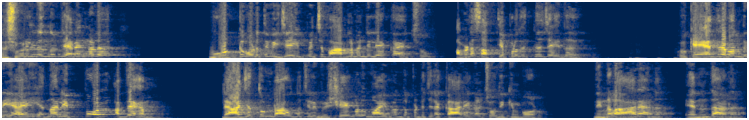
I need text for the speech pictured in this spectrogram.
തൃശ്ശൂരിൽ നിന്നും ജനങ്ങൾ വോട്ട് കൊടുത്ത് വിജയിപ്പിച്ച് പാർലമെന്റിലേക്ക് അയച്ചു. അവിടെ സത്യപ്രതിജ്ഞ ചെയ്ത് കേന്ദ്രമന്ത്രിയായി. എന്നാൽ ഇപ്പോൾ അദ്ദേഹം രാജ്യത്തുണ്ടാകുന്ന ചില വിഷയങ്ങളുമായി ബന്ധപ്പെട്ട് ചില കാര്യങ്ങൾ ചോദിക്കുമ്പോൾ നിങ്ങൾ ആരാണ്? എന്താണ്?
